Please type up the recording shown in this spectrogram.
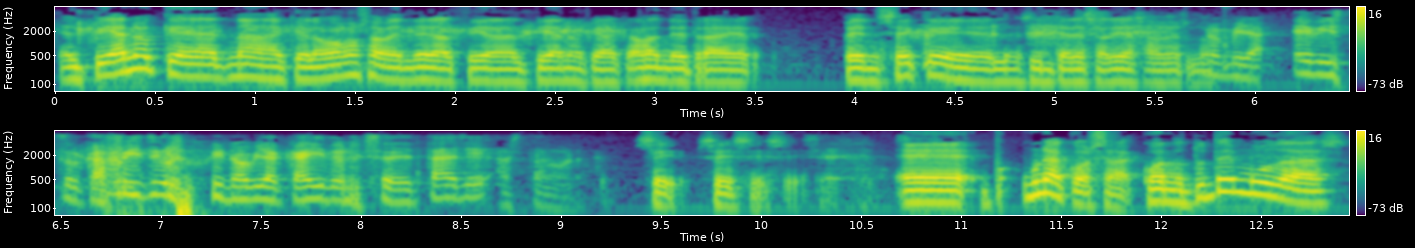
El piano que, nada, que lo vamos a vender al final, el piano que acaban de traer. Pensé que les interesaría saberlo. no, mira, he visto el capítulo y no había caído en ese detalle hasta ahora. Sí, sí, sí, sí. Eh, una cosa, cuando tú te mudas,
